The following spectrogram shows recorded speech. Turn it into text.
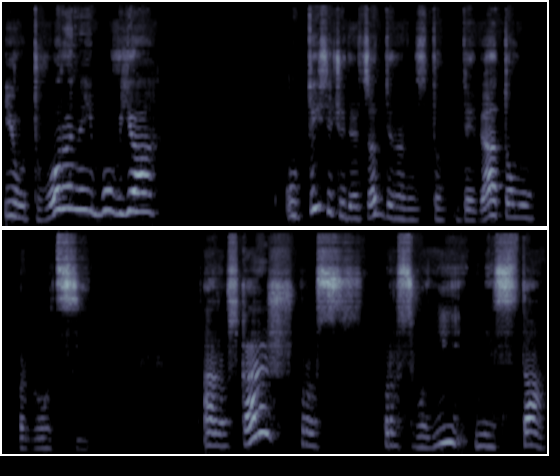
І утворений був я у 1999 році. А розкажеш про, про свої міста?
